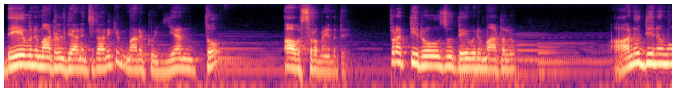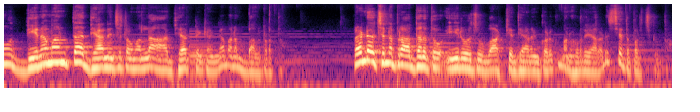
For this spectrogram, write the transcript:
దేవుని మాటలు ధ్యానించడానికి మనకు ఎంతో అవసరమైనది. ప్రతిరోజు దేవుని మాటలు అనుదినము దినమంతా ధ్యానించటం వల్ల ఆధ్యాత్మికంగా మనం బలపడతాం. రెండవ చిన్న ప్రార్థనతో ఈరోజు వాక్య ధ్యానం కొరకు మన హృదయాలను సిద్ధపరచుకుందాం.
